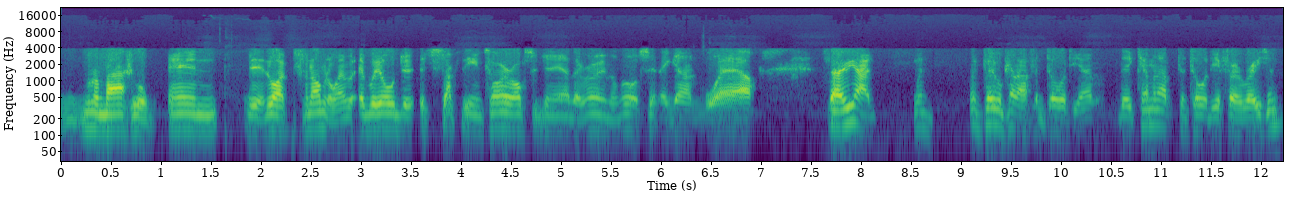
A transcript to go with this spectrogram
remarkable and like phenomenal. And we all do, it sucked the entire oxygen out of the room, and we're all sitting there going, "Wow." So yeah, when when people come up and talk to you, they're coming up to talk to you for a reason,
